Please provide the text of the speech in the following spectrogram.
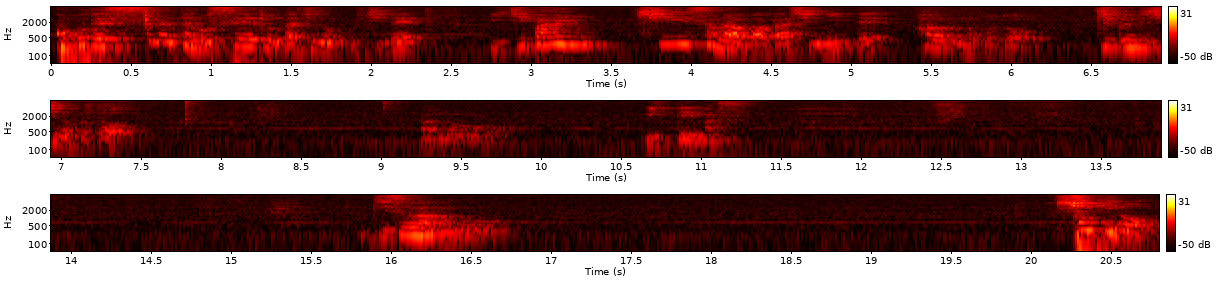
ここで全ての生徒たちのうちで一番小さな私にてパウロのことを自分自身のことをあの言っています。実はあの初期の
